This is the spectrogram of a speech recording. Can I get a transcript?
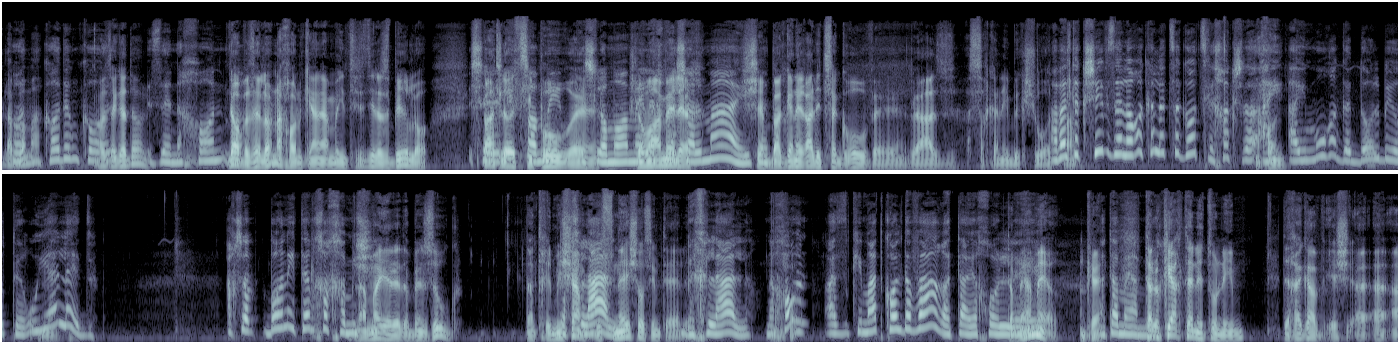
לבמה. קודם כל, אבל זה גדול. זה נכון. לא, אבל זה לא נכון, כי אני ניסיתי להסביר לו. הסברתי לו את סיפור אה, שלמה המלך ושלמאי. שבגנרלית סגרו, ואז השחקנים ביקשו עוד אבל פעם. תקשיב, זה לא רק על הצגות, סליחה, נכון. ההימור הגדול ביותר הוא ילד. עכשיו, בוא ניתן לך חמישים... למה ילד? הבן זוג. נתחיל משם, בכלל. לפני שעושים את הילד. בכלל, נכון. אז כמעט כל דבר אתה יכול... אתה אה, מהמר, כן. אתה מהמר. אתה לוקח את הנתונים, דרך אגב, יש, אה, אה, אה,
